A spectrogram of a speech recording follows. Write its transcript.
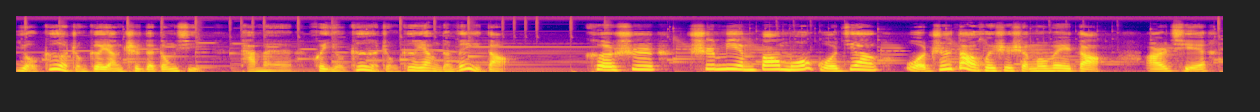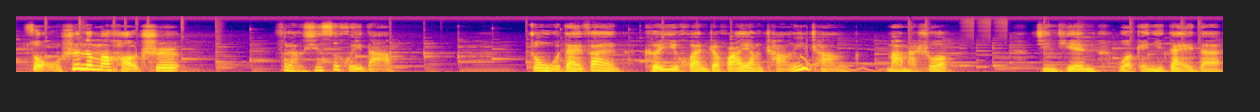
有各种各样吃的东西，它们会有各种各样的味道。可是吃面包抹果酱，我知道会是什么味道，而且总是那么好吃。弗朗西斯回答。中午带饭可以换着花样尝一尝。妈妈说。今天我给你带的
